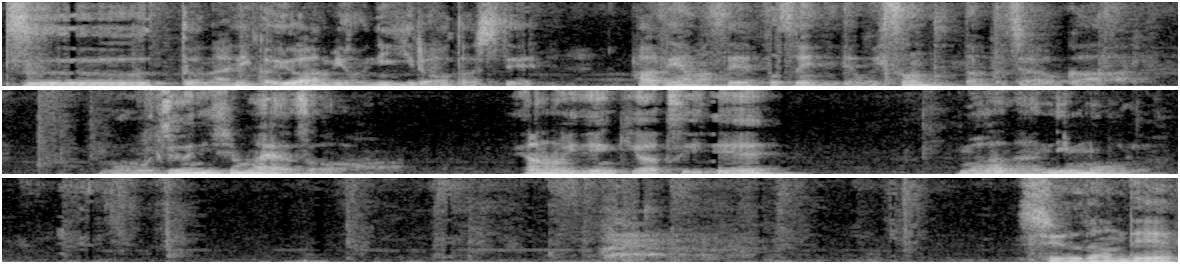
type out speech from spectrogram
ずーっと何か弱みを握ろうとして、春山整骨院にでも潜んとったんとちゃうか。もう12時前やぞ。やのに電気がついて、まだ何人もおる。集団で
